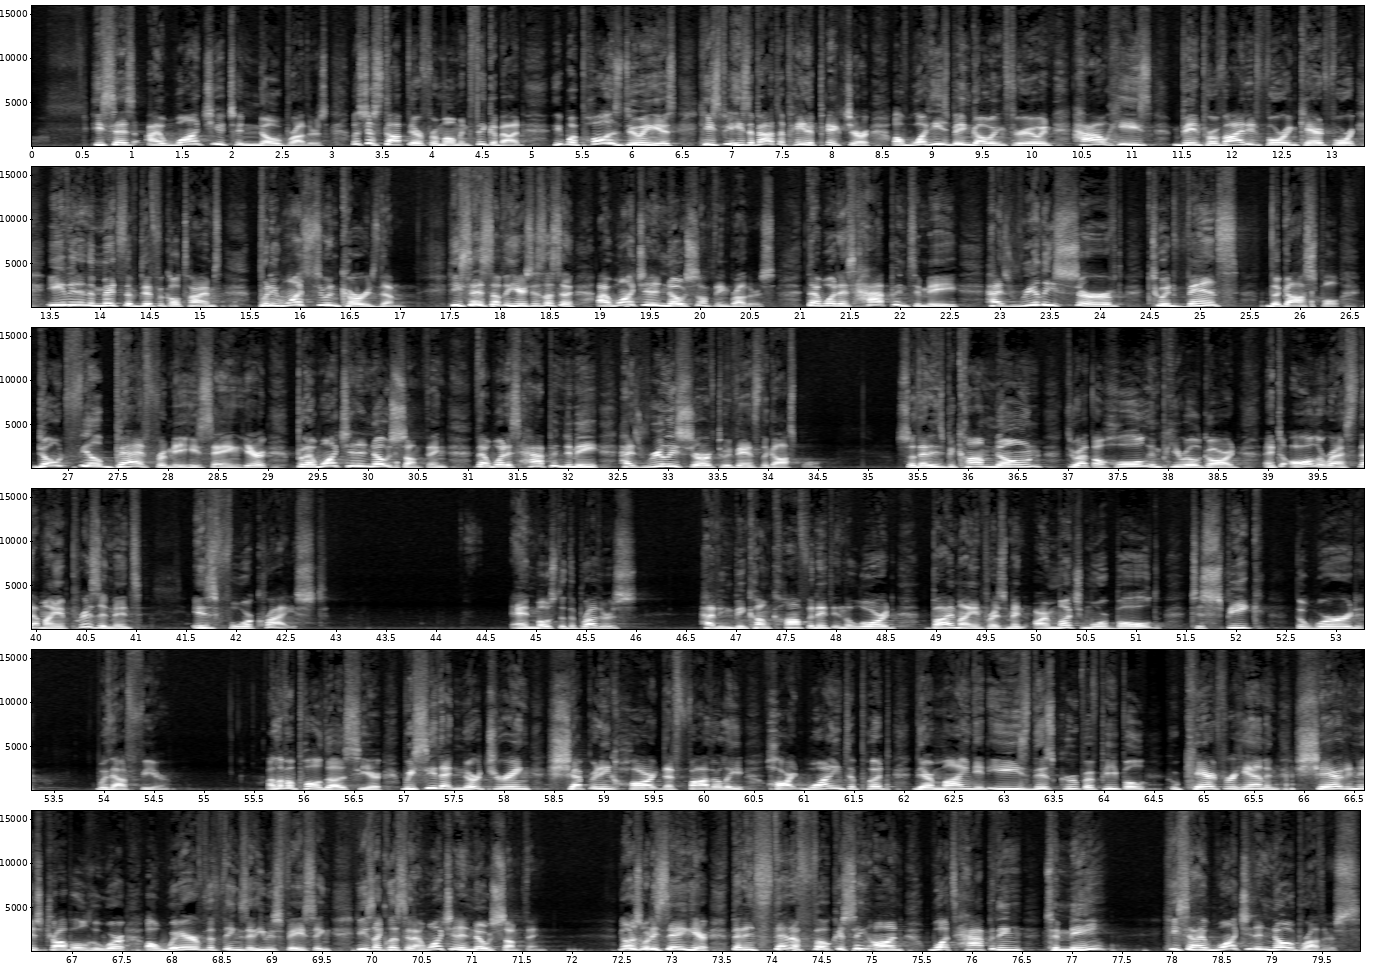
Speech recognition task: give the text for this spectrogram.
He says, I want you to know, brothers. Let's just stop there for a moment think about it. What Paul is doing is he's, he's about to paint a picture of what he's been going through and how he's been provided for and cared for, even in the midst of difficult times. But he wants to encourage them. He says something here. He says, Listen, I want you to know something, brothers, that what has happened to me has really served to advance the gospel. Don't feel bad for me, he's saying here, but I want you to know something that what has happened to me has really served to advance the gospel. So that it has become known throughout the whole imperial guard and to all the rest that my imprisonment is for Christ. And most of the brothers, having become confident in the Lord by my imprisonment, are much more bold to speak the word without fear. I love what Paul does here. We see that nurturing, shepherding heart, that fatherly heart, wanting to put their mind at ease. This group of people who cared for him and shared in his trouble, who were aware of the things that he was facing. He's like, listen, I want you to know something. Notice what he's saying here that instead of focusing on what's happening to me, he said, I want you to know, brothers,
